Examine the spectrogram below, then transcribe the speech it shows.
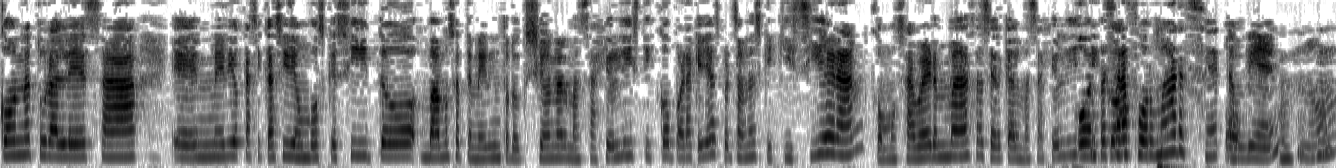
con naturaleza, en medio casi casi de un bosquecito. Vamos a tener introducción al masaje holístico para aquellas personas que quisieran como saber más acerca del masaje holístico. O empezar a formarse también, ¿no?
